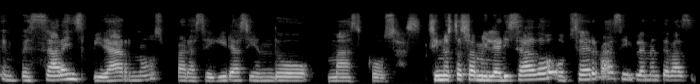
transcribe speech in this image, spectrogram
empezar a inspirarnos para seguir haciendo más cosas. Si no estás familiarizado, observa, simplemente vas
